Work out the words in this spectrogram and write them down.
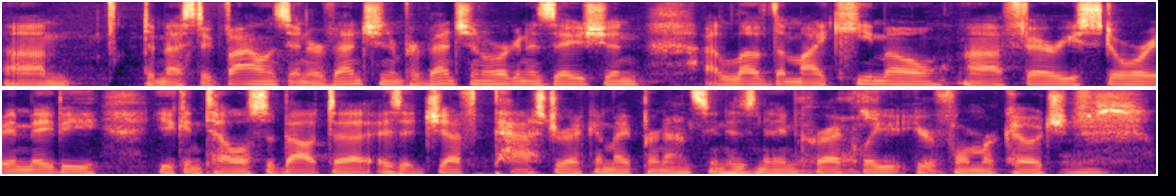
um, domestic violence intervention and prevention organization. I love the My Chemo uh, Ferry story, and maybe you can tell us about uh, is it Jeff Pastrick? Am I pronouncing his name correctly? Your former coach. Mm-hmm.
